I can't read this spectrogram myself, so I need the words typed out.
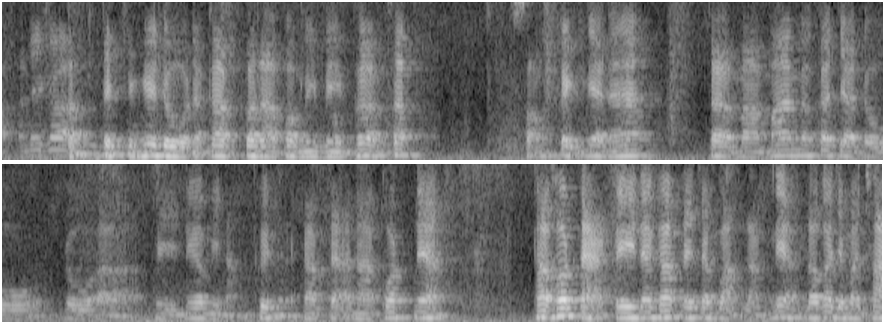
ครับอันนี้ก็ติดกิ่งให้ดูนะครับ เวลาพอมีมีเพิ่มสักสองกิ่งเนี่ยนะฮะแต่มาไม้มันก็จะดูดูอ่ามีเนื้อมีหนังขึ้นนะครับ แต่อนาคตเนี่ยถ้าเขาแตกดีนะครับ ในจังหวะหลังเนี่ยเราก็จะมาใช้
